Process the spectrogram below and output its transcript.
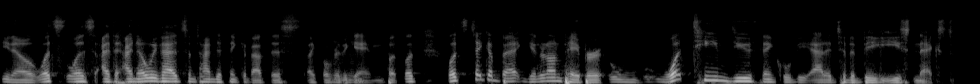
You know, let's let's. I th- I know we've had some time to think about this like over the Mhm. game, but let's let's take a bet, get it on paper. What team do you think will be added to the Big East next?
